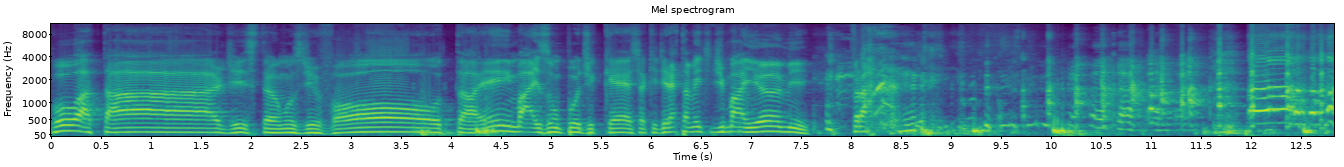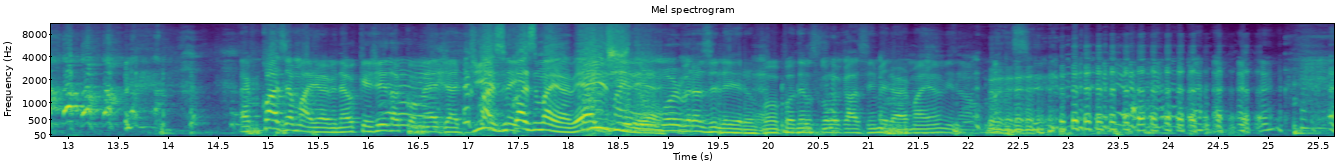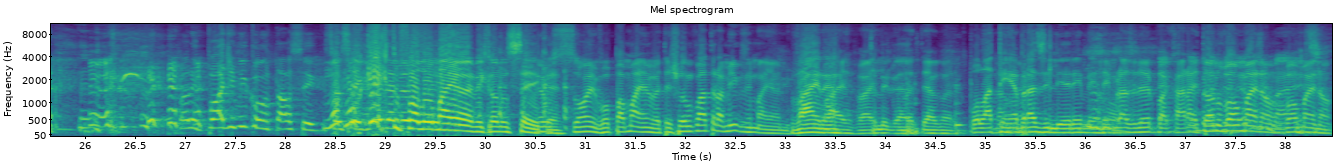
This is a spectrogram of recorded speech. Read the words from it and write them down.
Boa tarde, estamos de volta em mais um podcast aqui diretamente de Miami pra... É quase a Miami, né? O QG da comédia Disney. Quase, quase Miami. É Disney Disney. do é. humor brasileiro. Bom, podemos colocar assim melhor. Miami não. Falei, pode me contar o segredo. Mas por que, que tu falou Miami que eu não sei, Meu cara? sonho, vou pra Miami. Vai ter show no Quatro Amigos em Miami. Vai, né? Vai, vai. Tô ligado. Vai ter agora. Pô, lá tem é brasileiro, hein, meu Tem brasileiro pra caralho. Então não vamos mais não. Vamos mais não.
